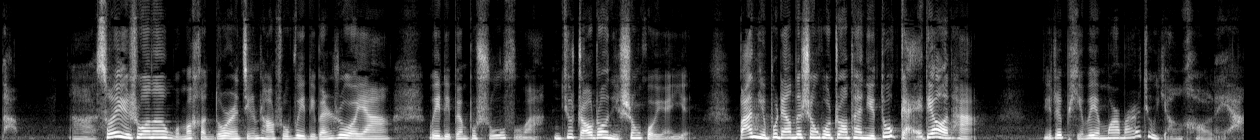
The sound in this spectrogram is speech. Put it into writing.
的啊。所以说呢，我们很多人经常说胃里边热呀，胃里边不舒服啊，你就找找你生活原因，把你不良的生活状态你都改掉它，你这脾胃慢慢就养好了呀。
